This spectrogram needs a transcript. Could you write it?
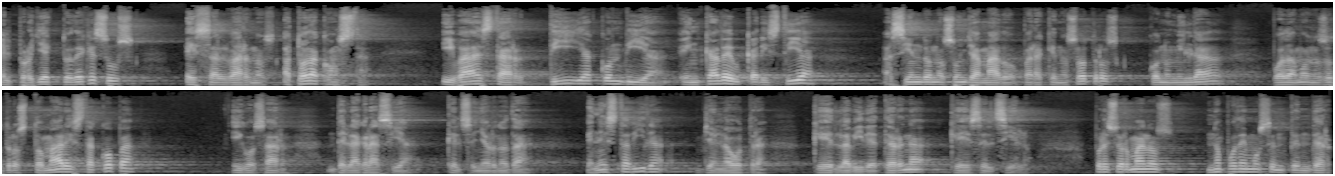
El proyecto de Jesús es salvarnos a toda consta y va a estar día con día en cada Eucaristía haciéndonos un llamado para que nosotros con humildad podamos nosotros tomar esta copa y gozar de la gracia que el Señor nos da en esta vida y en la otra, que es la vida eterna, que es el cielo. Por eso, hermanos, no podemos entender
